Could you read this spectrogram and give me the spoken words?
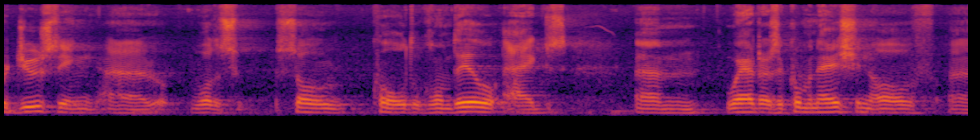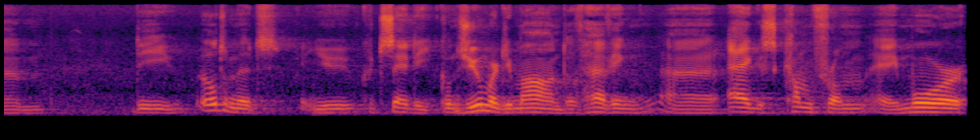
producing uh, what is so-called rondeel eggs, um, where there's a combination of um, the ultimate, you could say the consumer demand of having uh, eggs come from a more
